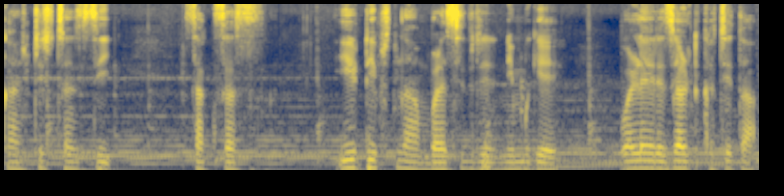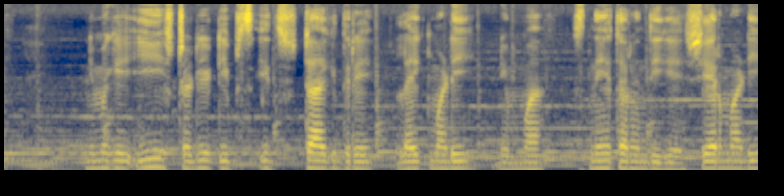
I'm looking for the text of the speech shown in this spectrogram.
consistency success ಈ ಟಿಪ್ಸ್ನ ಬಳಸಿದರೆ ನಿಮಗೆ ಒಳ್ಳೆಯ ರಿಸಲ್ಟ್ ಖಚಿತ. ನಿಮಗೆ ಈ ಸ್ಟಡಿ ಟಿಪ್ಸ್ ಇಷ್ಟ ಆಗಿದ್ದರೆ ಲೈಕ್ ಮಾಡಿ, ನಿಮ್ಮ ಸ್ನೇಹಿತರೊಂದಿಗೆ ಶೇರ್ ಮಾಡಿ.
